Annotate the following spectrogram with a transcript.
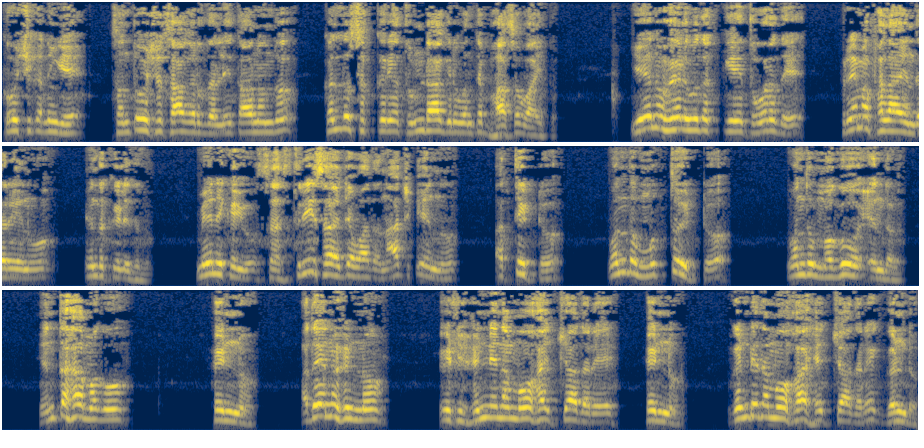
ಕೌಶಿಕನಿಗೆ ಸಂತೋಷ ಸಾಗರದಲ್ಲಿ ತಾನೊಂದು ಕಲ್ಲು ಸಕ್ಕರೆಯ ತುಂಡಾಗಿರುವಂತೆ ಭಾಸವಾಯಿತು. ಏನು ಹೇಳುವುದಕ್ಕೆ ತೋರದೆ ಪ್ರೇಮ ಫಲ ಎಂದರೇನು ಎಂದು ಕೇಳಿದಳು. ಮೇನಿಕೆಯು ಸ್ತ್ರೀ ಸಹಜವಾದ ನಾಚಿಕೆಯನ್ನು ಅತ್ತಿಟ್ಟು, ಒಂದು ಮುತ್ತು ಇಟ್ಟು, ಒಂದು ಮಗು ಎಂದಳು. ಎಂತಹ ಮಗು? ಹೆಣ್ಣು. ಅದೇನು ಹೆಣ್ಣು? ಹೆಣ್ಣಿನ ಮೋಹ ಹೆಚ್ಚಾದರೆ ಹೆಣ್ಣು. ಗಂಡಿನ ಮೋಹ ಹೆಚ್ಚಾದರೆ ಗಂಡು.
